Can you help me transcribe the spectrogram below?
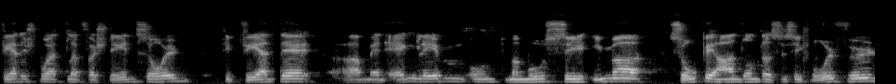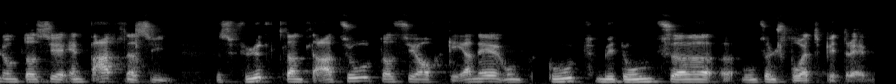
Pferdesportler verstehen sollen. Die Pferde haben ein Eigenleben und man muss sie immer so behandeln, dass sie sich wohlfühlen und dass sie ein Partner sind. Das führt dann dazu, dass sie auch gerne und gut mit uns äh, unseren Sport betreiben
